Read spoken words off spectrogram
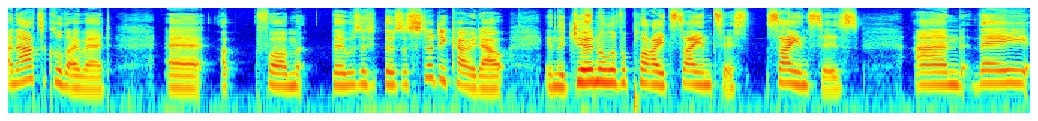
an article that I read uh, from there was a there was a study carried out in the Journal of Applied Scientist, Sciences, and they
